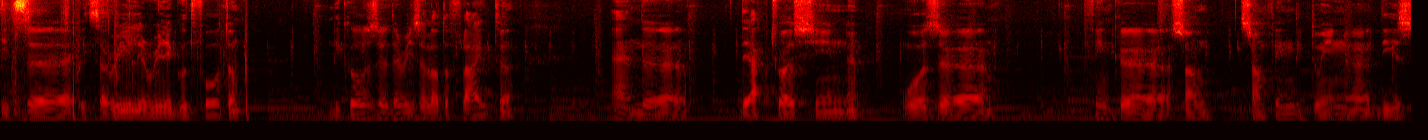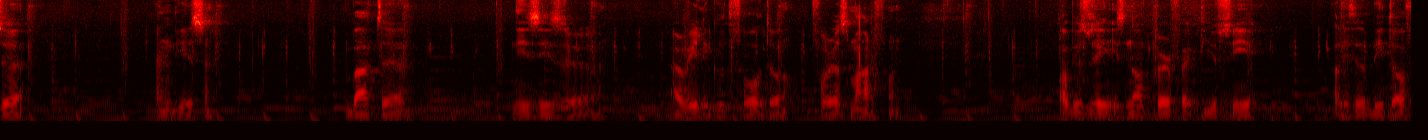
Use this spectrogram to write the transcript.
it's uh, it's a really really good photo because uh, there is a lot of light and uh, the actual scene was uh, I think uh, some something between uh, this uh, and this. But uh, this is uh, a really good photo for a smartphone. Obviously it's not perfect. You see a little bit of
